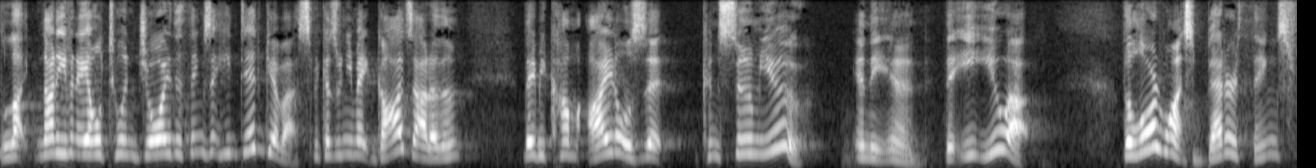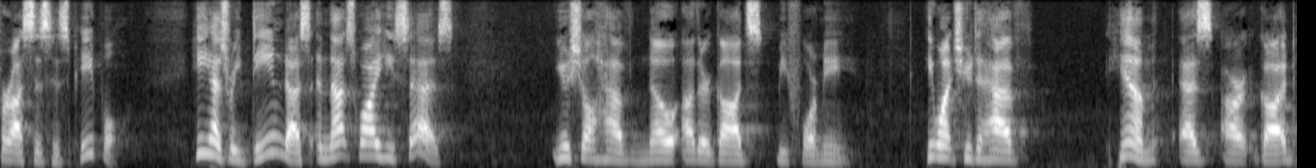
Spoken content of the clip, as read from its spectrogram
not even able to enjoy the things that He did give us. Because when you make gods out of them, they become idols that consume you in the end, that eat you up. The Lord wants better things for us as His people. He has redeemed us, and that's why He says, You shall have no other gods before me. He wants you to have Him as our God,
